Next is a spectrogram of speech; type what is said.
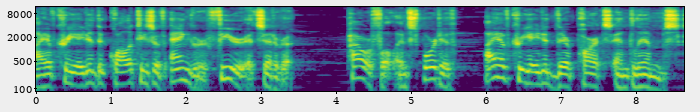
I have created the qualities of anger, fear, etc. Powerful and sportive, I have created their parts and limbs.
